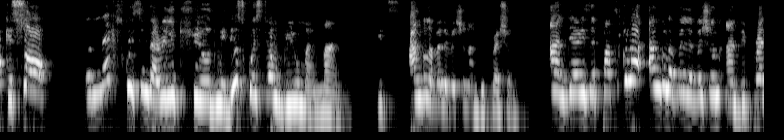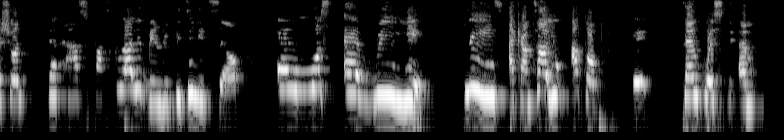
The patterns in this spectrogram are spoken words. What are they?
Okay, so the next question that really thrilled me, this question blew my mind. It's angle of elevation and depression. And there is a particular angle of elevation and depression that has particularly been repeating itself almost every year. Please, I can tell you out of a 10 question um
